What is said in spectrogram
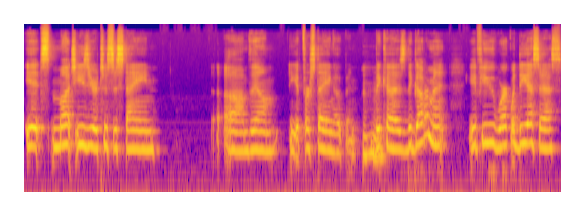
it's much easier to sustain um, them for staying open because the government, if you work with DSS,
